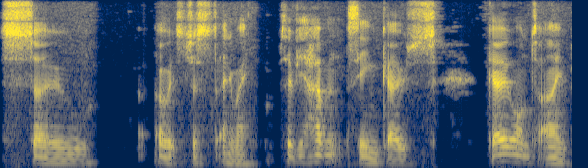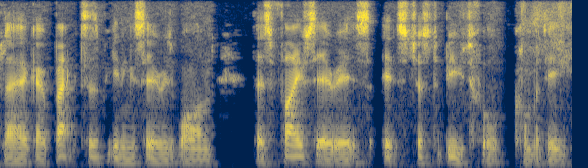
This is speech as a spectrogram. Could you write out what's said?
so, oh, it's just anyway. So if you haven't seen Ghosts, go on to iPlayer, go back to the beginning of series one. There's five series. It's just a beautiful comedy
